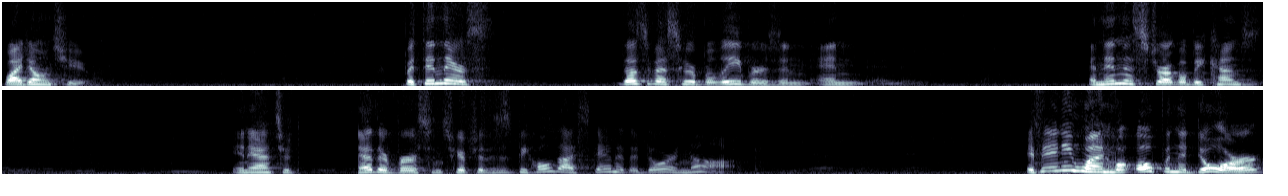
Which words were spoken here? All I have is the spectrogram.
Why don't you? But then there's those of us who are believers and, and And then the struggle becomes in answer to another verse in Scripture that says, Behold, I stand at the door and knock. If anyone will open the door,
